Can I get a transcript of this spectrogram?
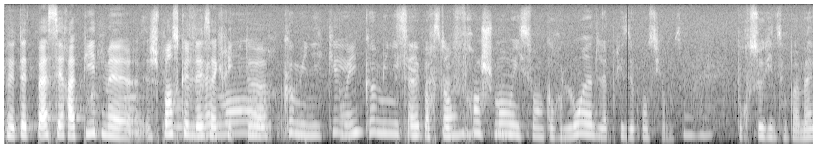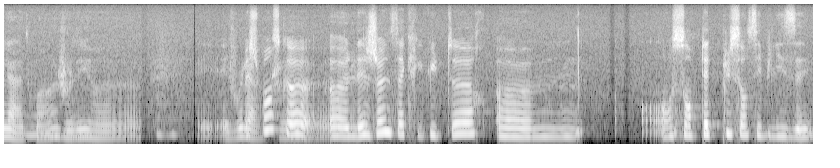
peut-être pas assez rapide, mais je pense que les agriculteurs... Communiquer, oui, communiquer parce que franchement, mhm. ils sont encore loin de la prise de conscience. Mhm. Pour ceux qui ne sont pas malades, quoi, hein, je veux dire... Euh, et, voilà, je pense que euh, les jeunes agriculteurs en sont peut-être plus sensibilisés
